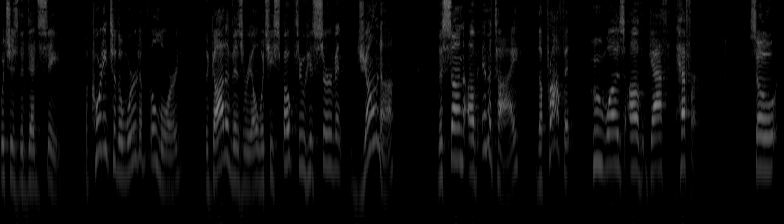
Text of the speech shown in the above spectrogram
which is the Dead Sea according to the word of the Lord, the God of Israel, which he spoke through his servant Jonah, the son of Amittai, the prophet, who was of Gath Hepher. So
